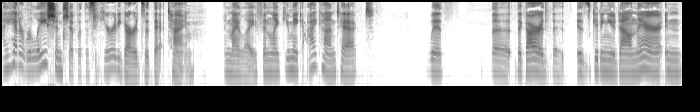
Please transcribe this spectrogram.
I had a relationship with the security guards at that time in my life and like you make eye contact with the the guard that is getting you down there and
